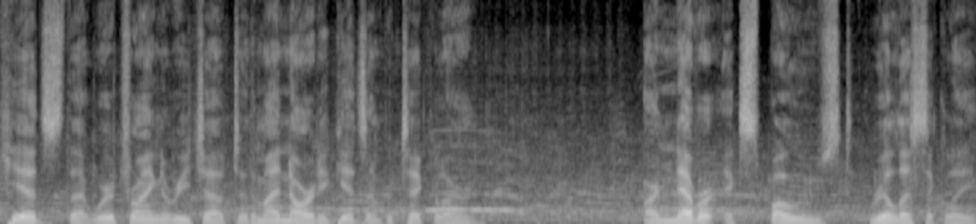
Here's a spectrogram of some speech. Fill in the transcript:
kids that we're trying to reach out to, the minority kids in particular, are never exposed realistically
